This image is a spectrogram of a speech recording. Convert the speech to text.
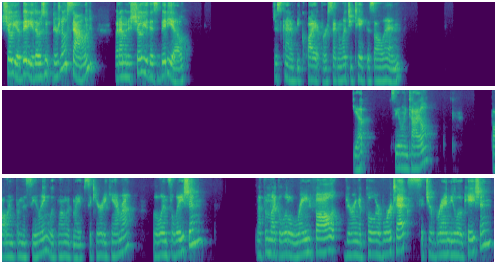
show you a video. There's, there's no sound, but I'm going to show you this video. Just kind of be quiet for a second, let you take this all in. Yep, ceiling tile falling from the ceiling with along with my security camera. Little insulation, nothing like a little rainfall during a polar vortex at your brand new location.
